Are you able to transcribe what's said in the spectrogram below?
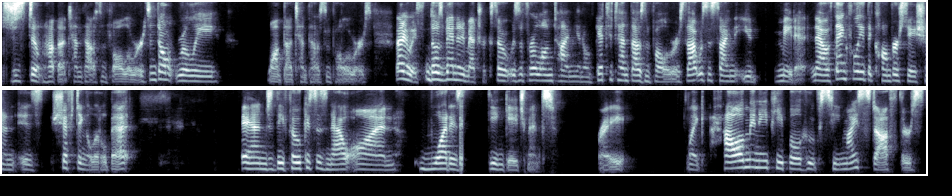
just don't have that 10,000 followers and don't really want that 10,000 followers. But anyways, those vanity metrics. So it was for a long time, you know, get to 10,000 followers. That was a sign that you'd made it. Now, thankfully, the conversation is shifting a little bit. And the focus is now on what is the engagement, right? Like how many people who've seen my stuff, there's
